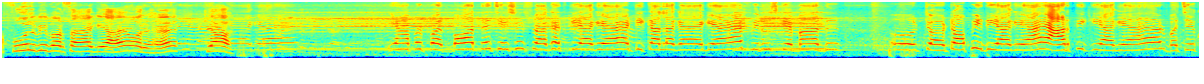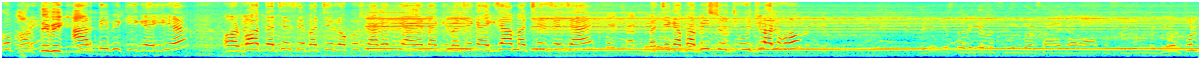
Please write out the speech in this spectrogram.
फूल भी बरसाया गया है और है क्या? यहाँ पर प- बहुत अच्छे से स्वागत किया गया है टीका लगाया गया है फिर उसके बाद टॉफी दिया गया है आरती किया गया है और बच्चे को आरती भी की है। आरती भी की गई है और बहुत अच्छे से बच्चे लोग को स्वागत किया गया ताकि बच्चे का एग्ज़ाम अच्छे से जाए बच्चे का भविष्य उज- उज्जवल हो। देखिए किस तरीके से फूल बरसाया जा रहा है फूल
